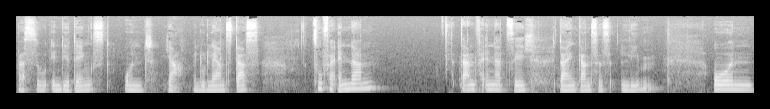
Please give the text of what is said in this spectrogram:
was du in dir denkst. Und ja, wenn du lernst, das zu verändern, dann verändert sich dein ganzes Leben. Und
